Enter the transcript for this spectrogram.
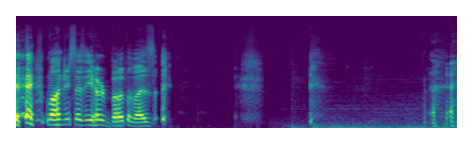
Laundry says he heard both of us.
